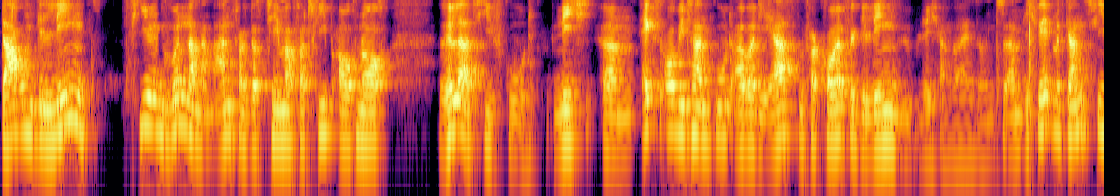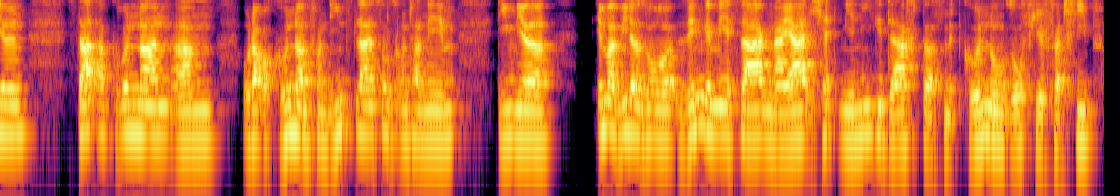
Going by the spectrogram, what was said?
darum gelingt vielen Gründern am Anfang das Thema Vertrieb auch noch relativ gut. Nicht ähm, exorbitant gut, aber die ersten Verkäufe gelingen üblicherweise. Und ähm, ich rede mit ganz vielen Start-up-Gründern ähm, oder auch Gründern von Dienstleistungsunternehmen, die mir immer wieder so sinngemäß sagen, naja, ich hätte mir nie gedacht, dass mit Gründung so viel Vertrieb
